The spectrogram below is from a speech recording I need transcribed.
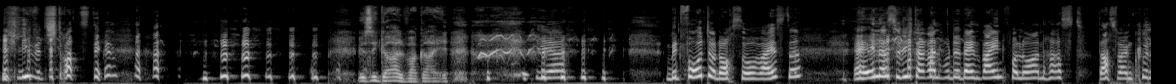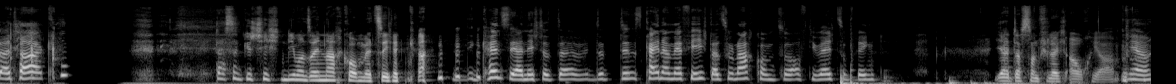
Ich liebe dich trotzdem. Ist egal, war geil. Ja. Mit Foto noch so, weißt du? Erinnerst du dich daran, wo du dein Bein verloren hast? Das war ein cooler Tag. Das sind Geschichten, die man seinen Nachkommen erzählen kann. Die kennst du ja nicht. Das, das, das ist keiner mehr fähig dazu, Nachkommen so auf die Welt zu bringen. Ja, das dann vielleicht auch, ja. Ja.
